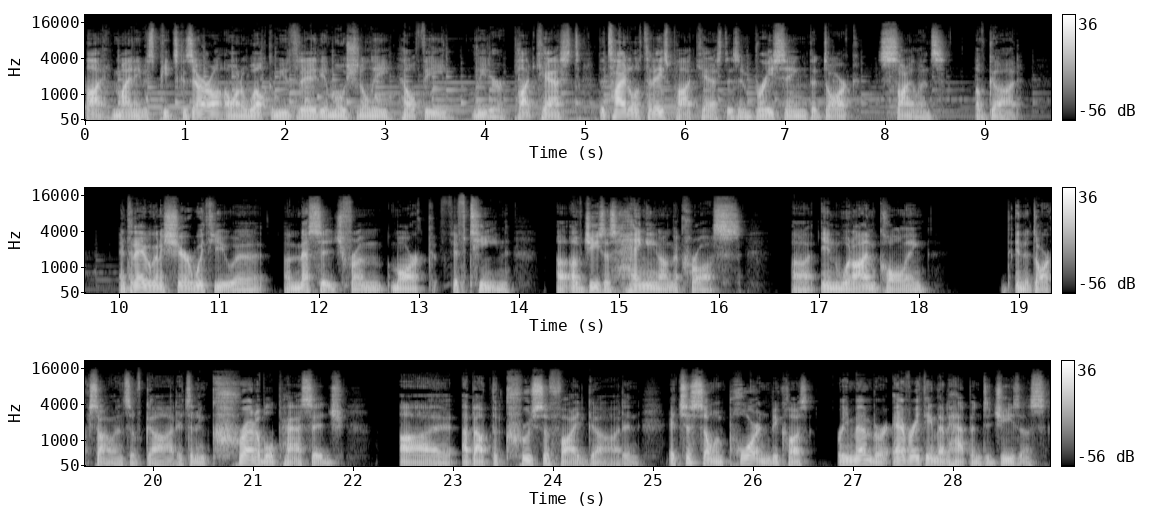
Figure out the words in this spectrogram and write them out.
Hi, my name is Pete Scazzero. I want to welcome you today to the Emotionally Healthy Leader podcast. The title of today's podcast is Embracing the Dark Silence of God. And today we're going to share with you a, a message from Mark 15 uh, of Jesus hanging on the cross uh, in what I'm calling in the dark silence of God. It's an incredible passage uh, about the crucified God. And it's just so important because remember, everything that happened to Jesus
